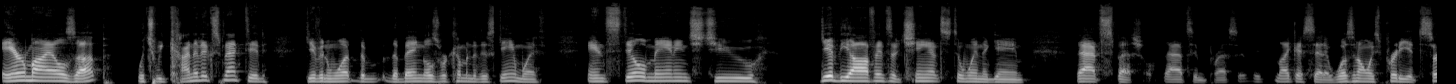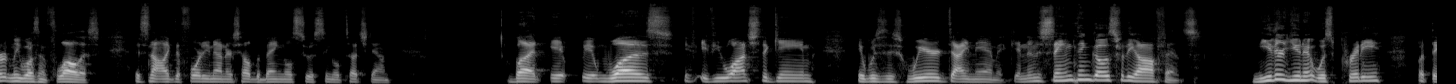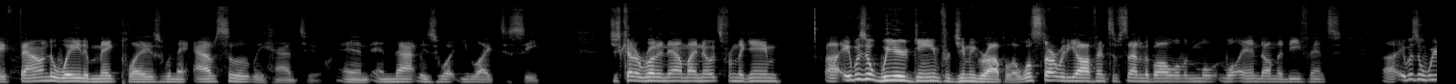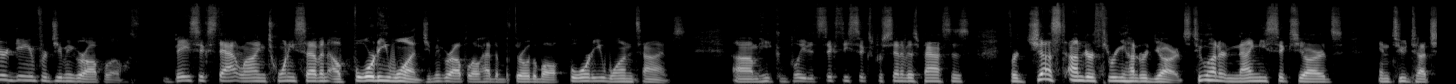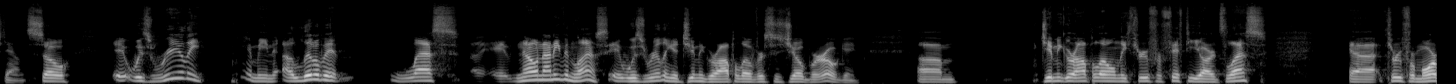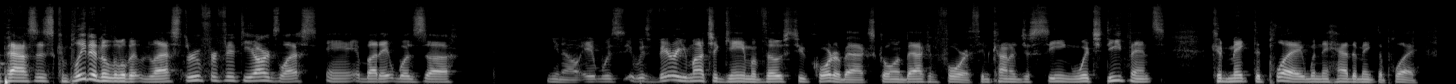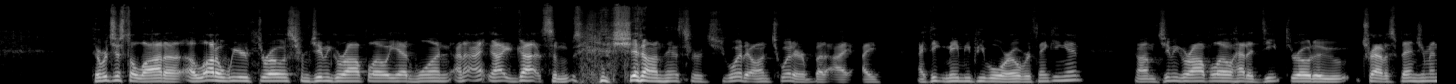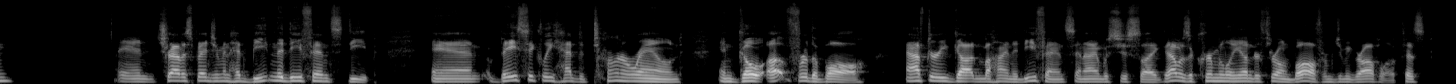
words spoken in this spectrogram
air miles up, which we kind of expected given what the the Bengals were coming to this game with, and still managed to give the offense a chance to win the game. That's special. That's impressive. It, like I said, it wasn't always pretty. It certainly wasn't flawless. It's not like the 49ers held the Bengals to a single touchdown. But it it was if, if you watch the game, it was this weird dynamic. And then the same thing goes for the offense. Neither unit was pretty, but they found a way to make plays when they absolutely had to. And and that is what you like to see. Just kind of running down my notes from the game. Uh, it was a weird game for Jimmy Garoppolo. We'll start with the offensive side of the ball, and we'll, we'll end on the defense. Uh, it was a weird game for Jimmy Garoppolo. Basic stat line 27 of 41. Jimmy Garoppolo had to throw the ball 41 times. Um, he completed 66% of his passes for just under 300 yards, 296 yards, and two touchdowns. So it was really, I mean, a little bit less. Uh, no, not even less. It was really a Jimmy Garoppolo versus Joe Burrow game. Um, Jimmy Garoppolo only threw for 50 yards less, uh, threw for more passes, completed a little bit less, threw for 50 yards less, and, but it was, uh, you know, it was it was very much a game of those two quarterbacks going back and forth and kind of just seeing which defense could make the play when they had to make the play. There were just a lot of a lot of weird throws from Jimmy Garoppolo. He had one, and I, I got some shit on this for Twitter on Twitter, but I, I I think maybe people were overthinking it. Um, Jimmy Garoppolo had a deep throw to Travis Benjamin, and Travis Benjamin had beaten the defense deep and basically had to turn around and go up for the ball after he'd gotten behind the defense. And I was just like, that was a criminally underthrown ball from Jimmy Garoppolo because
